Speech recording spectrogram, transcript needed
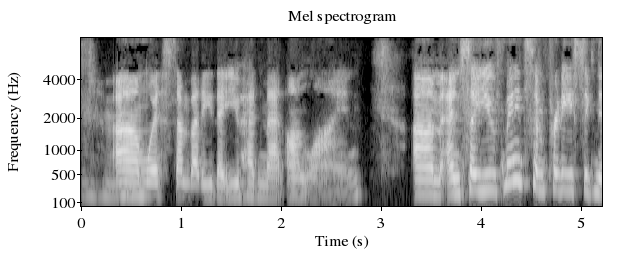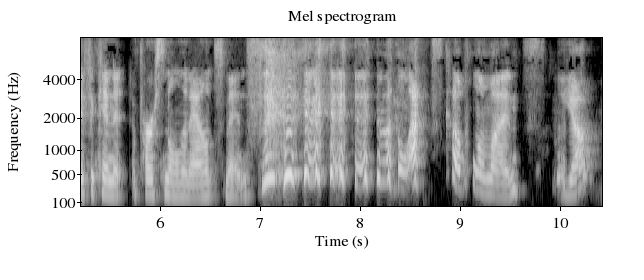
mm-hmm. um, with somebody that you had met online. Um, and so you've made some pretty significant personal announcements. in the last couple of months. Yep.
